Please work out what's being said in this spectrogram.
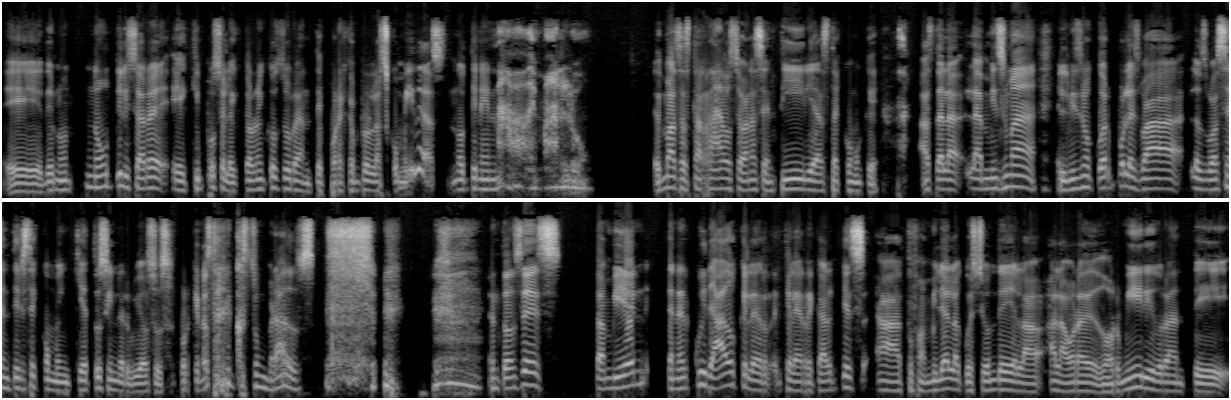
de no, no utilizar equipos electrónicos durante, por ejemplo, las comidas. No tiene nada de malo. Es más, hasta raro se van a sentir y hasta como que hasta la, la, misma, el mismo cuerpo les va, los va a sentirse como inquietos y nerviosos porque no están acostumbrados. Entonces, también tener cuidado que le, que le recalques a tu familia la cuestión de la, a la hora de dormir y durante,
